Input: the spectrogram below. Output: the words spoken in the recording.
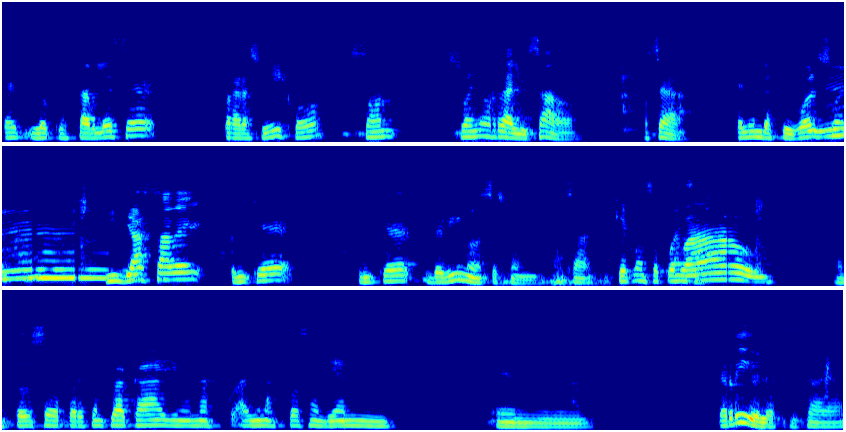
eh, lo que establece para su hijo son sueños realizados. O sea, él investigó el sueño Mm. y ya sabe en qué, en qué devino ese sueño, o sea, qué consecuencias. Wow. Entonces, por ejemplo, acá hay unas, hay unas cosas bien em, terribles, o sea,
